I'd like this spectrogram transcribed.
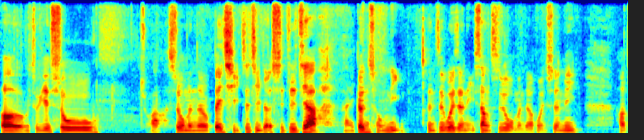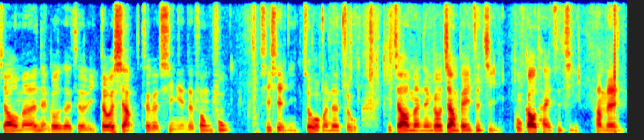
哦，主耶稣，主啊，使我们能背起自己的十字架来跟从你，甚至为着你丧失我们的魂生命，好叫我们能够在这里得享这个喜年的丰富。谢谢你做我们的主，也叫我们能够降卑自己，不高抬自己。阿门。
